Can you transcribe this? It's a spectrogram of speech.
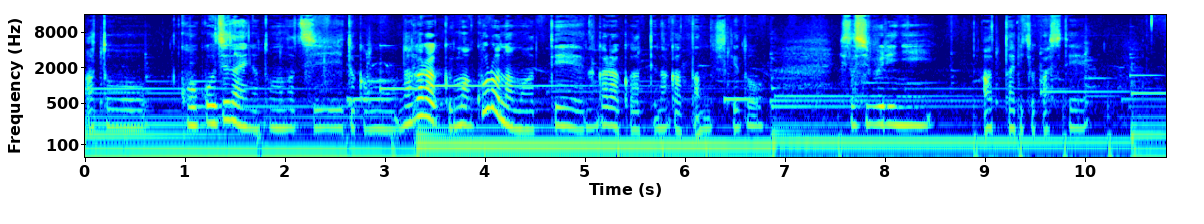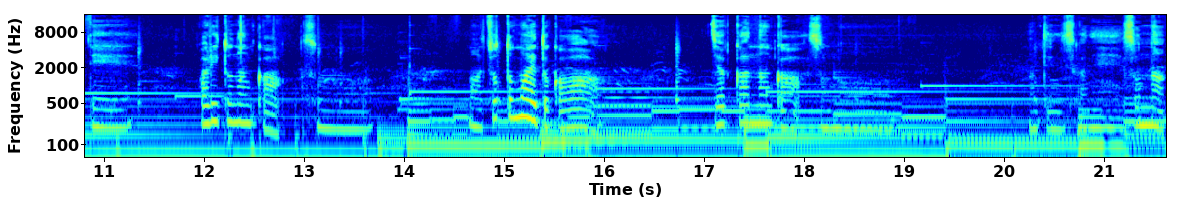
あと高校時代の友達とかも長らくまあコロナもあって長らく会ってなかったんですけど久しぶりに会ったりとかしてで割となんかそのまあちょっと前とかは若干なんかその何て言うんですかねそんな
